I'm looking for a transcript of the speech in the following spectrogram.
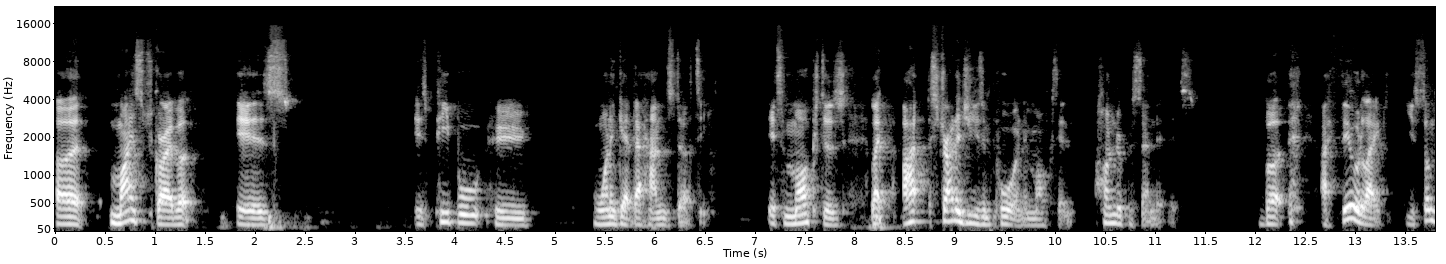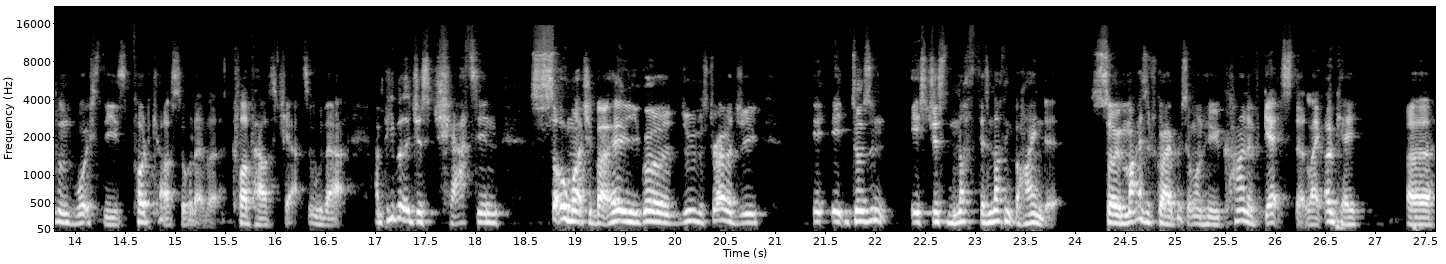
Uh, my subscriber is is people who want to get their hands dirty. It's marketers. Like, I, strategy is important in marketing. Hundred percent, it is. But I feel like you sometimes watch these podcasts or whatever, clubhouse chats, all that, and people are just chatting so much about, hey, you got to do the strategy. It, it doesn't, it's just nothing, there's nothing behind it. So my subscriber is someone who kind of gets that, like, okay, uh,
